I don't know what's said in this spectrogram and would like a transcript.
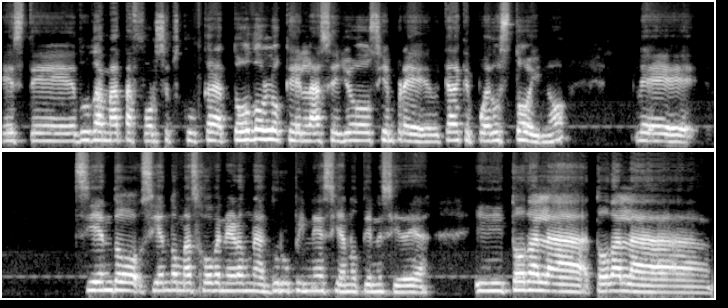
este, Duda Mata, Forceps, Kuka, todo lo que él hace, yo siempre, cada que puedo estoy, ¿no? eh, siendo, siendo más joven era una grupinesia, no tienes idea. Y toda la, toda la,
